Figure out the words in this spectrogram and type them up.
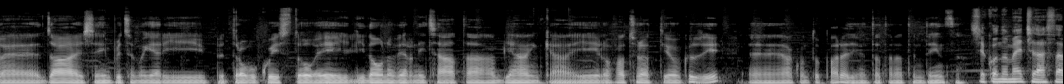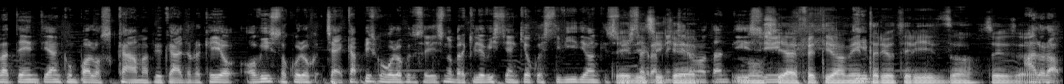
Cioè, già è semplice, magari trovo questo e gli do una verniciata bianca e lo faccio un attimo così. eh, a quanto pare è diventata una tendenza. Secondo me c'è da stare attenti anche un po' allo scam più che altro perché io ho visto quello, cioè capisco quello che tu stai dicendo perché li ho visti anch'io questi video anche su Sì, Instagram, ne c'erano non tantissimi. sia effettivamente Tipo- riutilizzo. Sì, sì. Allora,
